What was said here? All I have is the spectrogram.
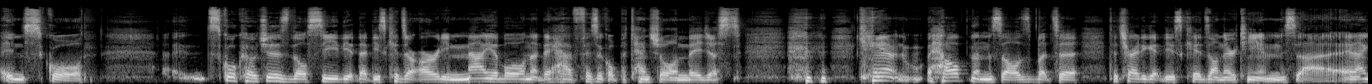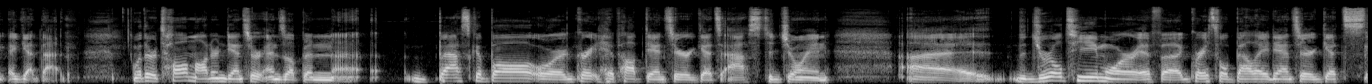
in school. School coaches, they'll see that these kids are already malleable and that they have physical potential, and they just can't help themselves but to, to try to get these kids on their teams. Uh, and I, I, get that. Whether a tall modern dancer ends up in uh, basketball or a great hip hop dancer gets asked to join uh, the drill team, or if a graceful ballet dancer gets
